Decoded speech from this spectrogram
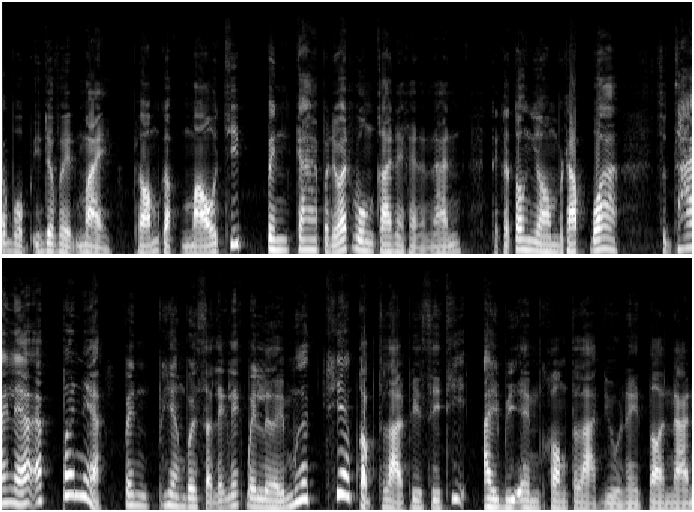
ระบบ interface ใหม่ พร้อมกับเมาส์ที่เป็นการปฏิวัติวงการในขณะนั้น แต่ก็ต้องยอมรับว่าสุดท้ายแล้ว Apple เนี่ยเป็นเพียงบริษัทเล็กๆ ไปเลย เมื่อเทียบกับตลาด PC ที่ IBM ครองตลาดอยู่ในตอนนั้น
